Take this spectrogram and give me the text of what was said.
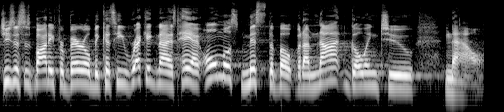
Jesus' body for burial because he recognized, hey, I almost missed the boat, but I'm not going to now.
